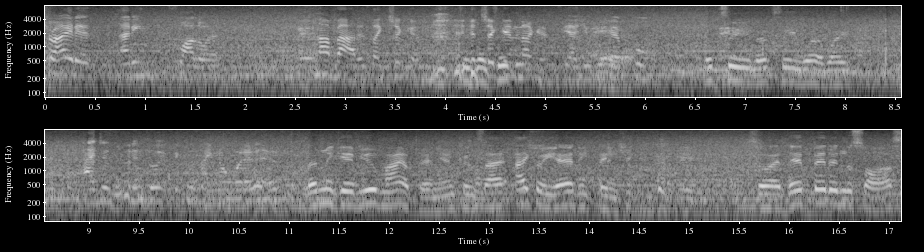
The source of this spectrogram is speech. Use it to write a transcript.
tried it. I didn't swallow it. It's not bad. It's like chicken. It's like chicken, chicken? nuggets. Yeah, you can get full. Let's see. Let's see what like. I just couldn't do it because I know what it is. Let me give you my opinion, because I, I could eat anything. So I dip it in the sauce.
